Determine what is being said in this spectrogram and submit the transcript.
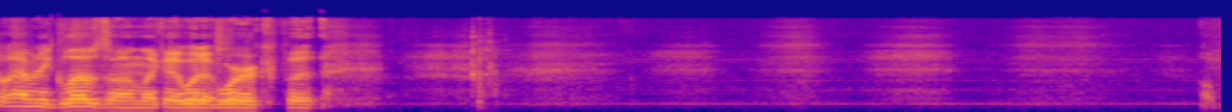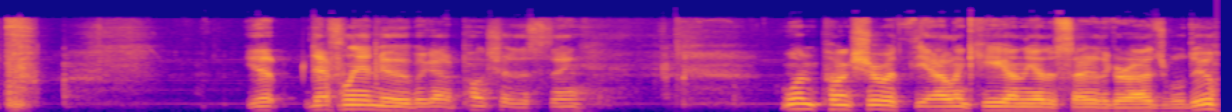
Don't have any gloves on like I would at work, but Yep, definitely a noob. I gotta puncture this thing. One puncture with the Allen key on the other side of the garage will do.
